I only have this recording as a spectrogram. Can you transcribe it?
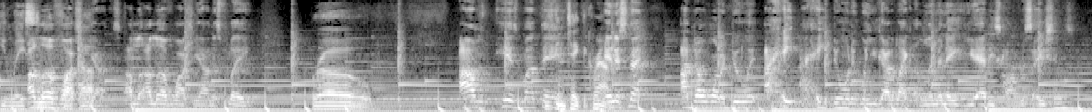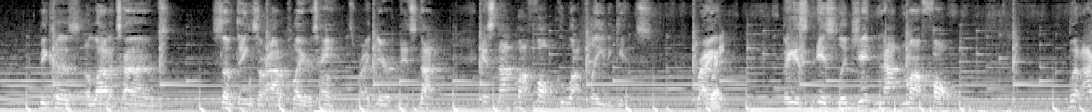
he laces I love watching up. Giannis. I, lo- I love watching Giannis play. Bro, I'm here's my thing. he's gonna take the crown. And it's not. I don't want to do it. I hate. I hate doing it when you gotta like eliminate. You have these conversations because a lot of times some things are out of players' hands. Right there, it's not. It's not my fault who I played against. Right. Right. Like it's it's legit not my fault. But I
